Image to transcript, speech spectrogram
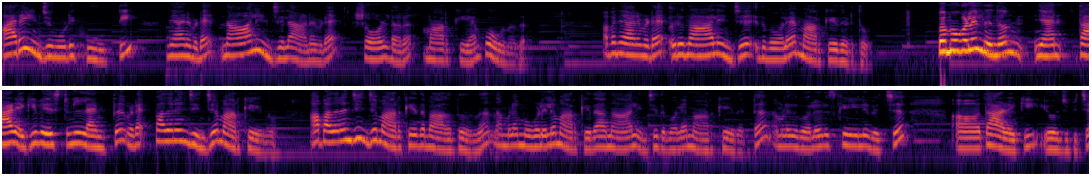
അര ഇഞ്ചും കൂടി കൂട്ടി ഞാനിവിടെ നാല് ഇഞ്ചിലാണ് ഇവിടെ ഷോൾഡർ മാർക്ക് ചെയ്യാൻ പോകുന്നത്. അപ്പോൾ ഞാനിവിടെ ഒരു നാല് ഇഞ്ച് ഇതുപോലെ മാർക്ക് ചെയ്തെടുത്തു. ഇപ്പോൾ മുകളിൽ നിന്നും ഞാൻ താഴേക്ക് വേസ്റ്റിന്റെ ലെങ്ത്ത് ഇവിടെ പതിനഞ്ച് ഇഞ്ച് മാർക്ക് ചെയ്യുന്നു. ആ പതിനഞ്ച് ഇഞ്ച് മാർക്ക് ചെയ്ത ഭാഗത്ത് നിന്ന് നമ്മൾ മുകളിൽ മാർക്ക് ചെയ്ത ആ നാല് ഇഞ്ച് ഇതുപോലെ മാർക്ക് ചെയ്തിട്ട് നമ്മൾ ഇതുപോലെ ഒരു സ്കെയിൽ വെച്ച് താഴേക്ക് യോജിപ്പിച്ച്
